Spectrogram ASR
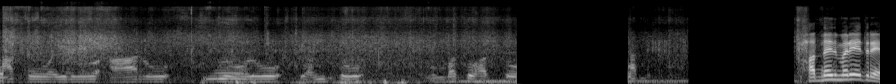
ನಾಲ್ಕು ಐದು ಆರು ಏಳು ಎಂಟು ಒಂಬತ್ತು ಹತ್ತು. ಹದಿನೈದು ಮರಿ ಐತ್ರಿ?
